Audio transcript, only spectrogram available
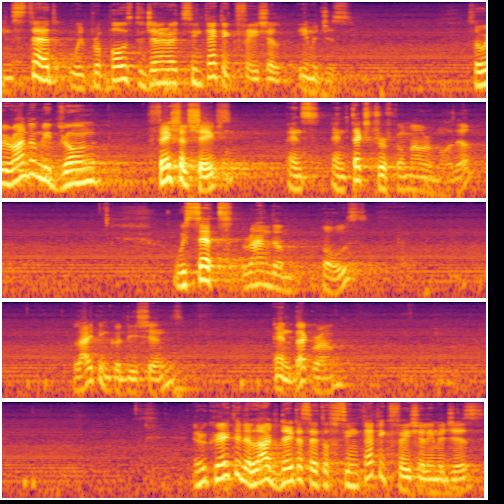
Instead, we propose to generate synthetic facial images. So we randomly drawn facial shapes and, and texture from our model we set random pose, lighting conditions, and background. And we created a large data set of synthetic facial images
